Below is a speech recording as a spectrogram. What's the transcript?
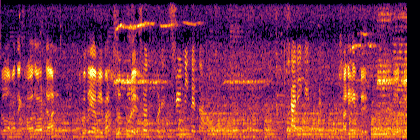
তো আমাদের খাওয়া দাওয়া ডান কোথায় যাবি এবার সোদপুরে। সোদপুরে শ্রীনিকেতন। শাড়ি কিনতে। শাড়ি কিনতে? ওকে।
